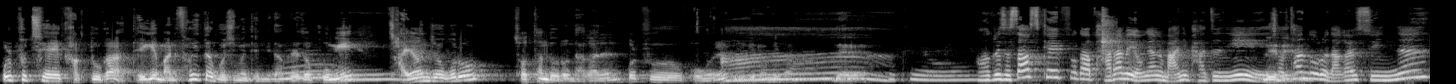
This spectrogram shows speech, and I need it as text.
골프채의 각도가 되게 많이 서 있다 보시면 됩니다. 그래서 공이 자연적으로 저탄도로 나가는 골프 공을 얘기를 합니다. 네. 그렇군요. 아, 그래서 사우스케이프가 바람의 영향을 많이 받으니 네네. 저탄도로 나갈 수 있는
